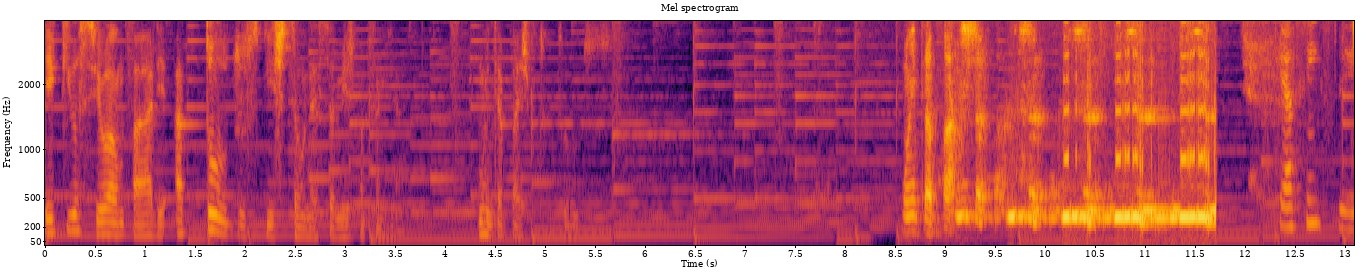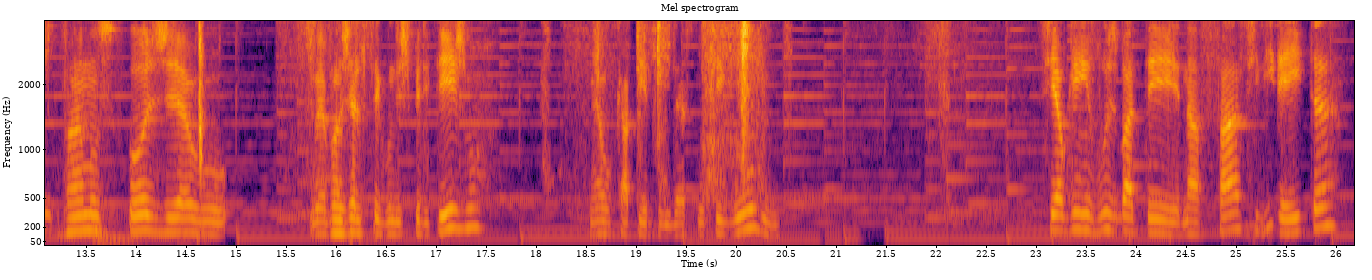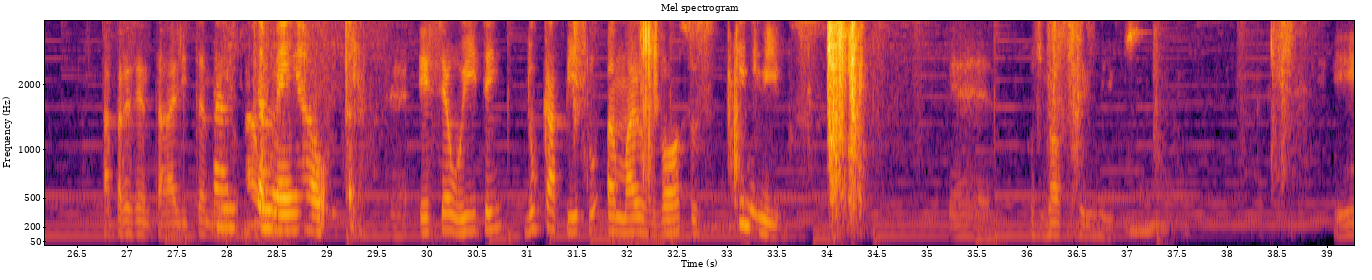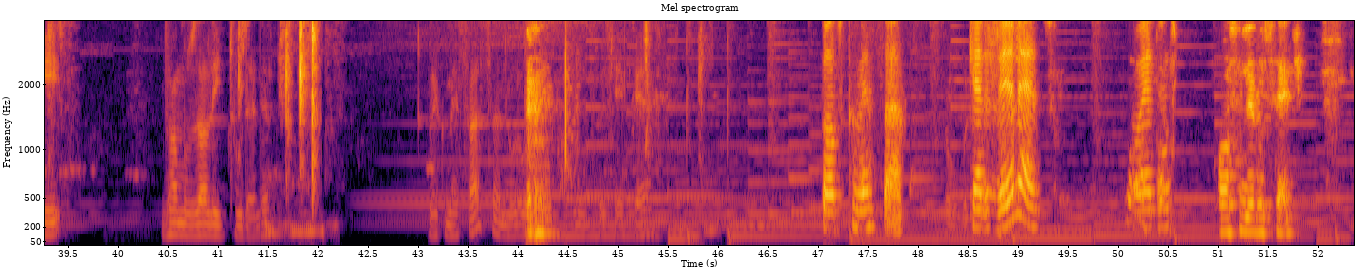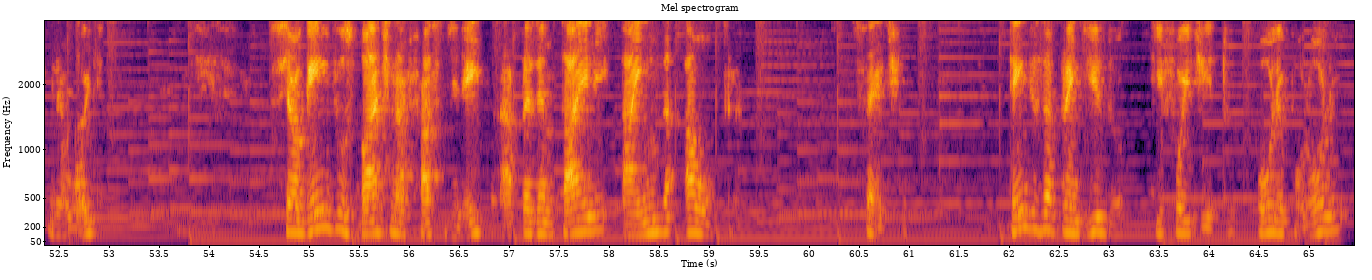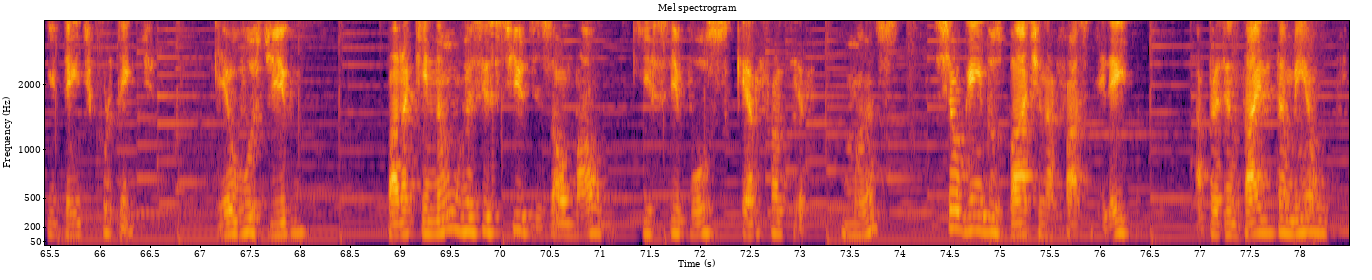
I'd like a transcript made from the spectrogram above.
e que o Senhor ampare a todos que estão nessa mesma caminhada. Muita paz para todos. Muita paz. É assim que se... Vamos, hoje é o, o Evangelho segundo o Espiritismo, é o capítulo 12. Se alguém vos bater na face direita, apresentar-lhe também, a, também a outra. É, esse é o item do capítulo Amai os vossos inimigos. É, os nossos inimigos. E vamos à leitura, né? Vai começar, Sandra? Posso começar. Então, Quer ver, Lécio? Posso, posso ler o 7, ler o 8. Se alguém vos bate na face direita, apresentai-lhe ainda a outra. 7. Tendes aprendido que foi dito, olho por olho e dente por dente. Eu vos digo, para que não resistirdes ao mal que se vos quer fazer. Mas, se alguém vos bate na face direita, apresentai-lhe também a outra.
